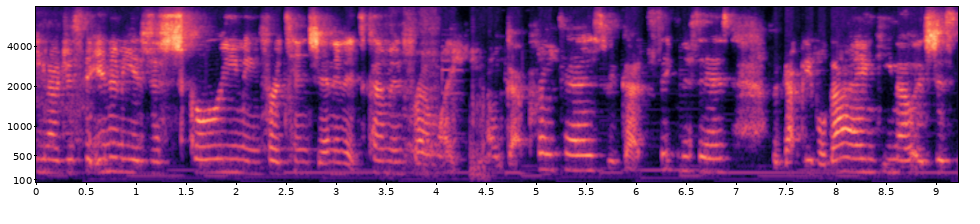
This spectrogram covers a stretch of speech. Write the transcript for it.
you know, just the enemy is just screaming for attention and it's coming from like, you know, we've got protests, we've got sicknesses, we've got people dying, you know, it's just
